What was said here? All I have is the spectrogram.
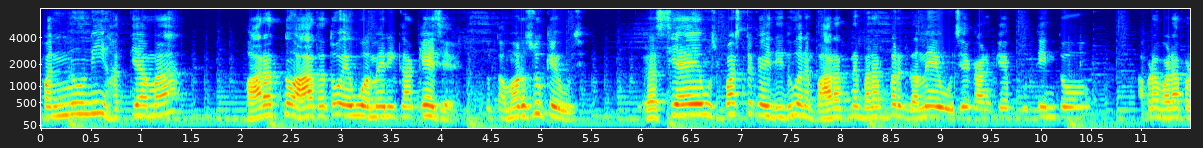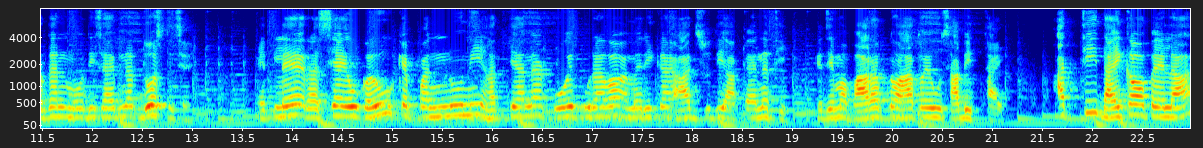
પન્નુની હત્યામાં ભારતનો હાથ હતો એવું અમેરિકા કહે છે. તો તમારું શું કહેવું છે? રશિયાએ એવું સ્પષ્ટ કહી દીધું અને ભારતને બરાબર ગમે એવું છે, કારણ કે પુતિન તો આપણા વડાપ્રધાન મોદી સાહેબના દોસ્ત છે. એટલે રશિયાએ એવું કહ્યું કે પન્નુની હત્યાના કોઈ પુરાવા અમેરિકાએ આજ સુધી આપ્યા નથી, કે જેમાં ભારતનો હાથ હોય એવું સાબિત થાય. આજથી દાયકાઓ પહેલાં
